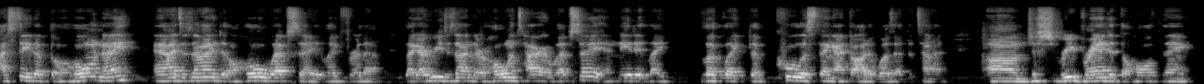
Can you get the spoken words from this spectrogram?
I stayed up the whole night and I designed a whole website like for them. Like I redesigned their whole entire website and made it like look like the coolest thing I thought it was at the time. Um, just rebranded the whole thing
